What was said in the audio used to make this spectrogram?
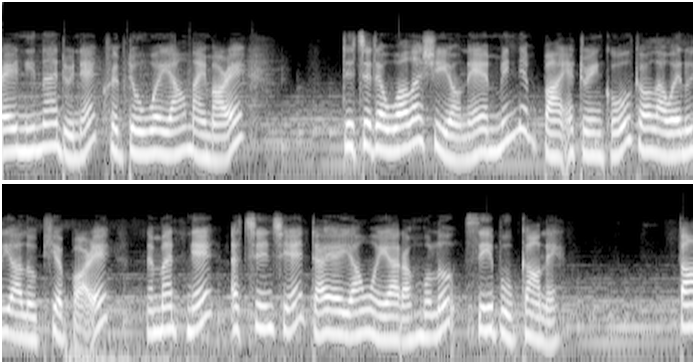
တဲ့နည်းလမ်းတွေနဲ့ crypto ဝယ်ရောင်းနိုင်ပါတယ်။ digital wallet ရှိုံနဲ့ minute ပိုင်းအတွင်းကိုဒေါ်လာဝယ်လို့ရလို့ဖြစ်ပါတယ်။နံပါတ်2အချင်းချင်းတိုက်ရိုက်ရောင်းဝယ်ရတာမို့လို့စေးပူကောင်းတယ်။တာ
